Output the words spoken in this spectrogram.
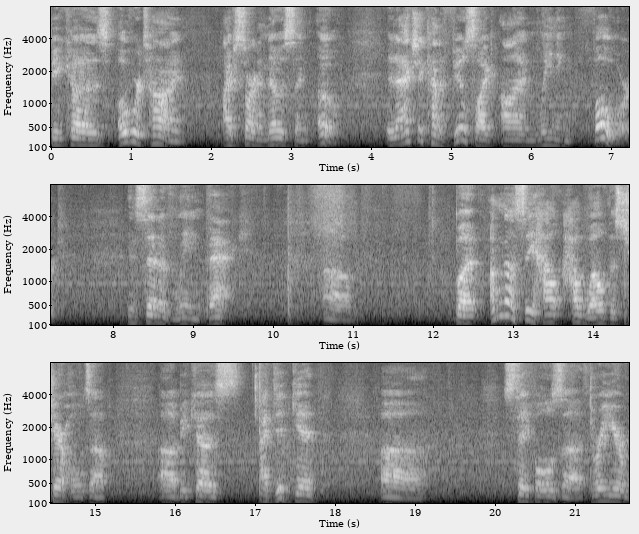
Because over time, I've started noticing, oh, it actually kind of feels like I'm leaning forward instead of leaning back. Um, but I'm gonna see how how well this chair holds up uh, because I did get uh, Staples uh, three-year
